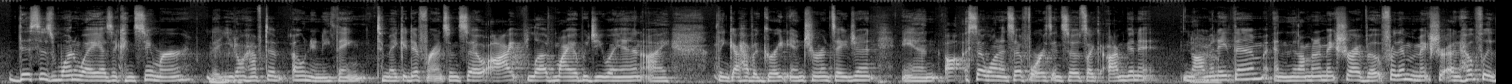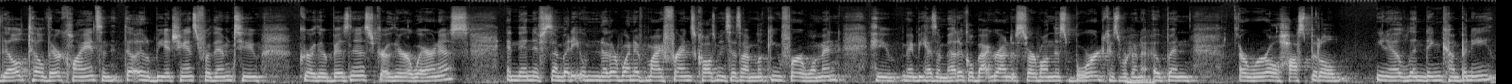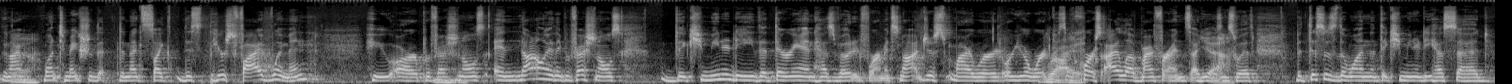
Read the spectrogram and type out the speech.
this is one way as a consumer that Mm-hmm. you don't have to own anything to make a difference. And so I love my OBGYN. I think I have a great insurance agent and uh, so on and so forth. And so it's like, I'm going to nominate them and then I'm going to make sure I vote for them and make sure, and hopefully they'll tell their clients and it'll be a chance for them to grow their business, grow their awareness. And then if somebody, another one of my friends calls me and says, I'm looking for a woman who maybe has a medical background to serve on this board because we're Mm-hmm. going to open a rural hospital, you know, lending company, then Yeah. I want to make sure that then it's like this, here's five women who are professionals Mm-hmm. and not only are they professionals the community that they're in has voted for them. It's not just my word or your word, because Right. of course I love my friends I do Yeah. business with, but this is the one that the community has said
